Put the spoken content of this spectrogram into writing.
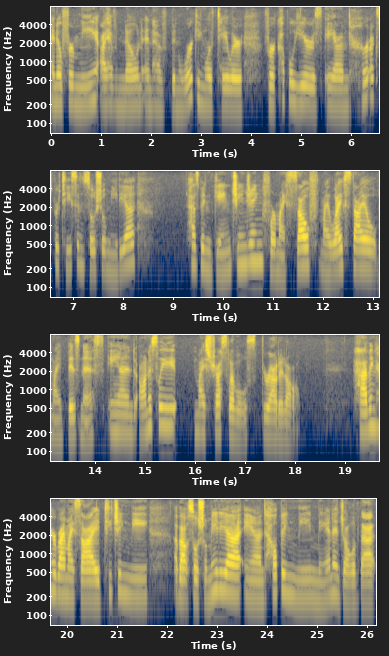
I know for me, I have known and have been working with Taylor for a couple years, and her expertise in social media has been game changing for myself, my lifestyle, my business, and honestly, my stress levels throughout it all. Having her by my side, teaching me about social media and helping me manage all of that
